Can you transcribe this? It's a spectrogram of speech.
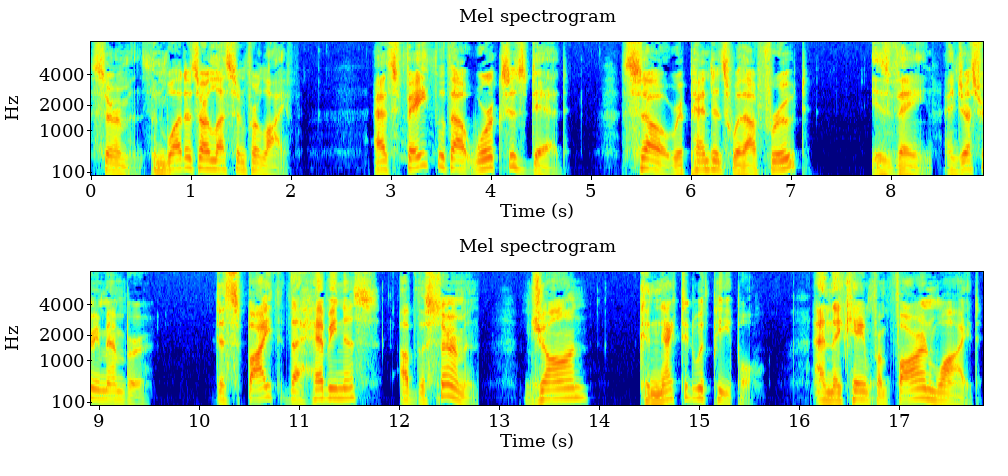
Sermons. And what is our lesson for life? As faith without works is dead, so repentance without fruit is vain. And just remember, despite the heaviness of the sermon, John connected with people and they came from far and wide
